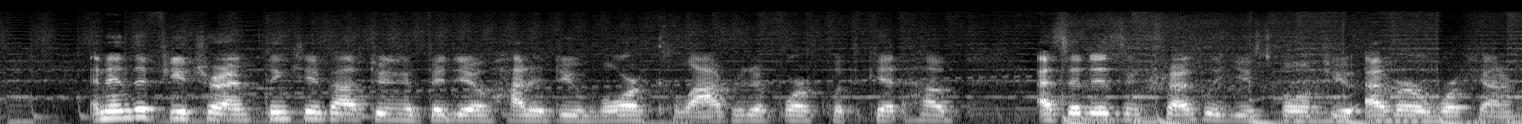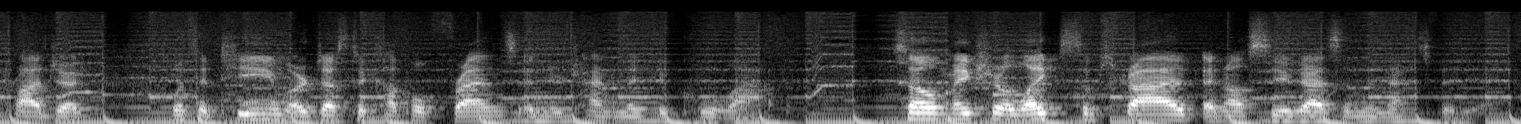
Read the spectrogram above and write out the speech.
And in the future, I'm thinking about doing a video how to do more collaborative work with GitHub, as it is incredibly useful if you ever are working on a project with a team or just a couple friends and you're trying to make a cool app. So make sure to like, subscribe, and I'll see you guys in the next video.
